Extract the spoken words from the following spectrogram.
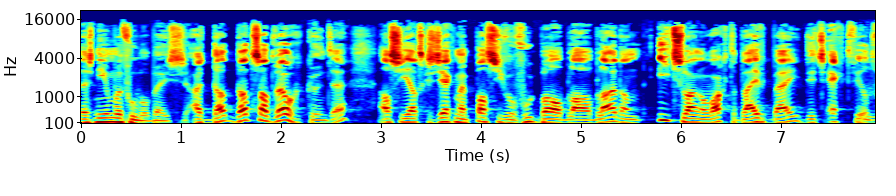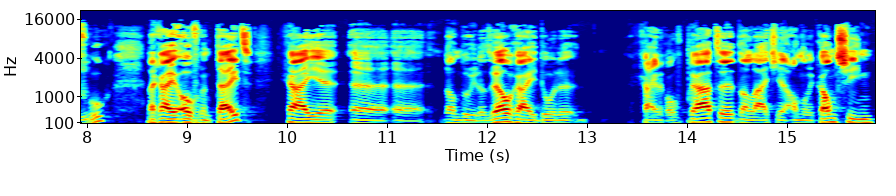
dat is niet om met voetbal bezig. Dat, dat zat wel gekund, hè. Als hij had gezegd, mijn passie voor voetbal, bla, bla, dan iets langer wachten, blijf ik bij. Dit is echt veel te mhm. vroeg. Dan ga je over een tijd, ga je, uh, dan doe je dat wel. Ga je, door de, ga je erover praten, dan laat je de andere kant zien.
